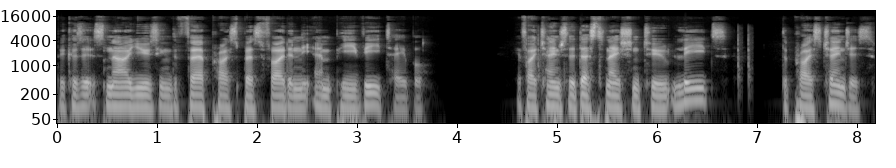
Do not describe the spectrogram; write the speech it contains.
because it's now using the fare price specified in the MPV table. If I change the destination to Leeds, the price changes.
